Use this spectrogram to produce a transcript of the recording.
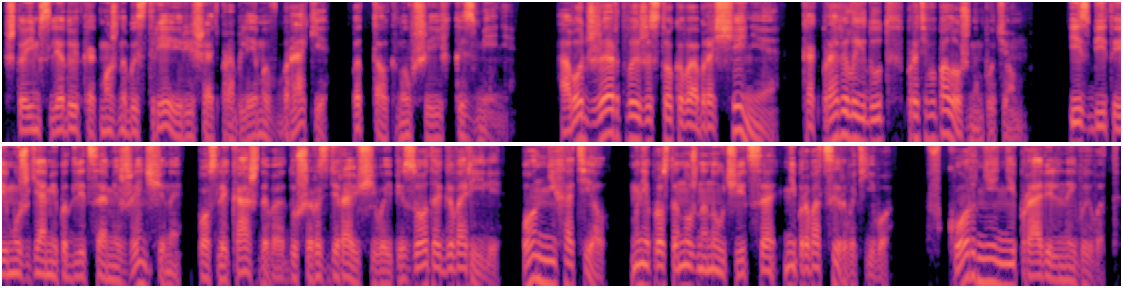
что им следует как можно быстрее решать проблемы в браке, подтолкнувшие их к измене. А вот жертвы жестокого обращения, как правило, идут противоположным путем. Избитые мужьями-подлецами женщины после каждого душераздирающего эпизода говорили «он не хотел, Мне просто нужно научиться не провоцировать его. В корне неправильный вывод.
